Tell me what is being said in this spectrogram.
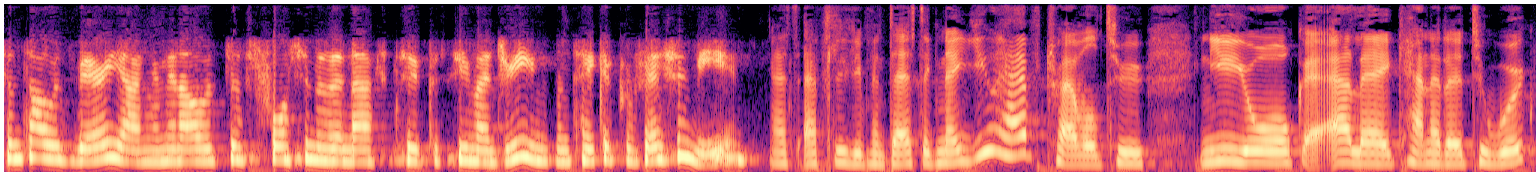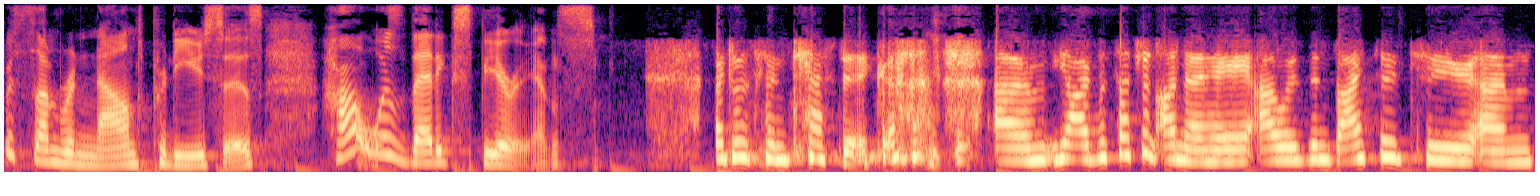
since I was very young, and then I was just fortunate enough to pursue my dreams and take it professionally. That's absolutely fantastic. Now, you have traveled to New York, LA, Canada to work with some renowned producers. How was that experience? It was fantastic. um, yeah, it was such an honor. Hey, I was invited to um,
